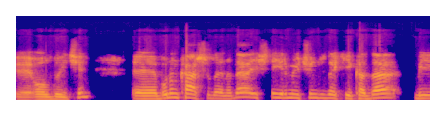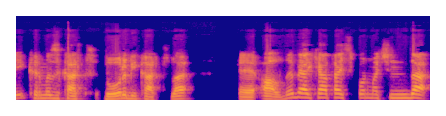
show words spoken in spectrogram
e, olduğu için. E, bunun karşılığını da işte 23. dakikada bir kırmızı kart, doğru bir kartla e, aldı. Belki Hatay Spor maçında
